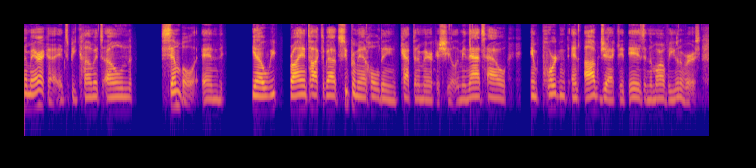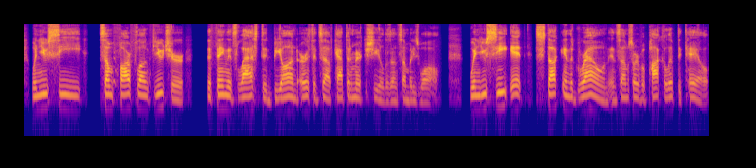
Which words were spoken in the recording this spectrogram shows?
America. It's become its own symbol. And, you know, we, Brian talked about Superman holding Captain America's shield. I mean, that's how important an object it is in the Marvel Universe. When you see some far flung future, the thing that's lasted beyond Earth itself, Captain America's shield, is on somebody's wall. When you see it stuck in the ground in some sort of apocalyptic tale,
